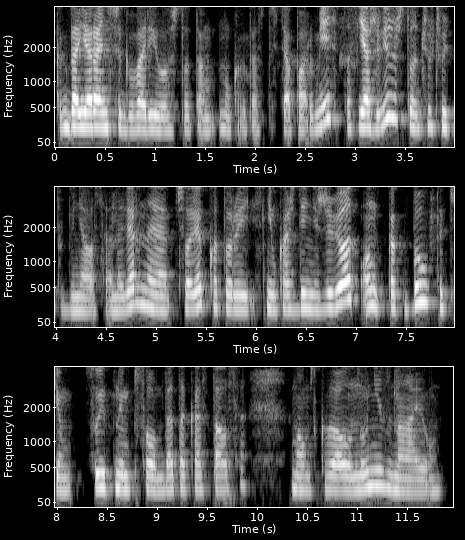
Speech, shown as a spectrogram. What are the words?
когда я раньше говорила, что там, ну, когда спустя пару месяцев, я же вижу, что он чуть-чуть поменялся. А, наверное, человек, который с ним каждый день не живет, он как был таким суетным псом, да, так и остался. Мама сказала, ну, не знаю.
